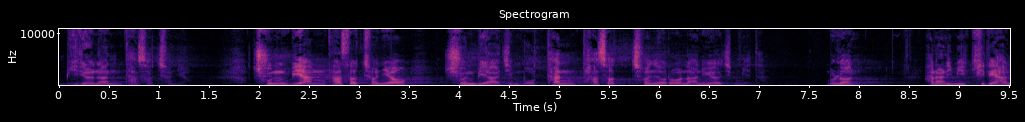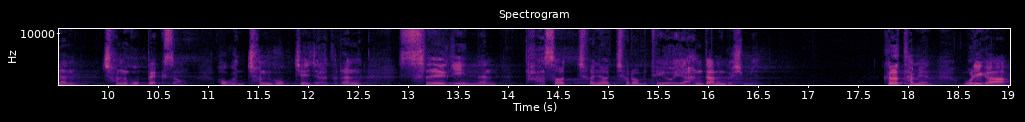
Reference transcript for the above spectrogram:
미련한 다섯 처녀, 준비한 다섯 처녀, 준비하지 못한 다섯 처녀로 나뉘어집니다. 물론 하나님이 기대하는 천국 백성 혹은 천국 제자들은 슬기 있는 다섯 처녀처럼 되어야 한다는 것입니다. 그렇다면 우리가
